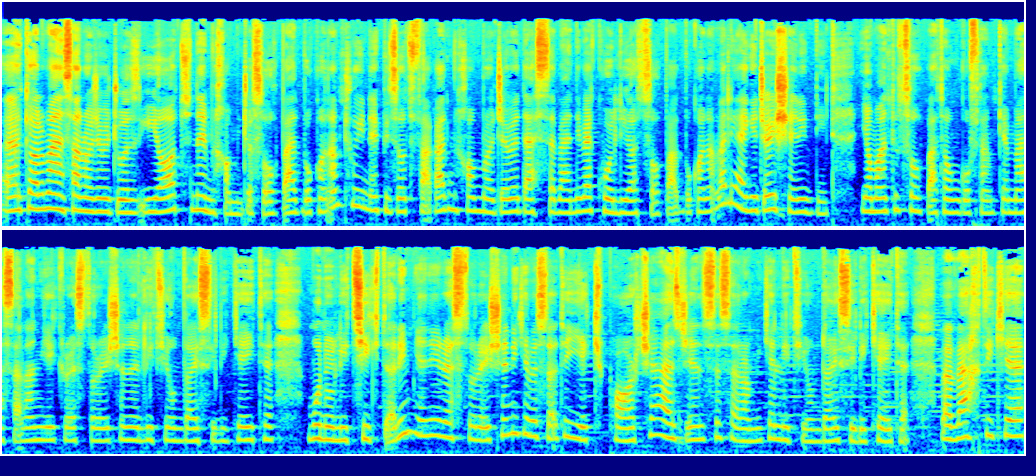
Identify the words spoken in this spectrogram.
که حالا من اصلا راجع به جزئیات نمی‌خوام اینجا صحبت بکنم. تو این اپیزود فقط می‌خوام راجع به دسته‌بندی و کلیات صحبت بکنم. ولی اگه جای شنیدین یا من تو صحبتام گفتم که مثلا یک restoration lithium di silicate monolithic داریم یعنی restoration ی که به صورت یک پارچه از جنس سرامیک lithium disilicate و وقتی که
